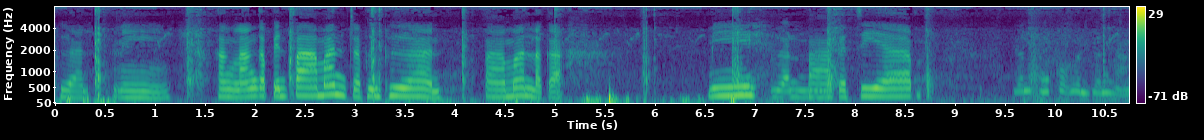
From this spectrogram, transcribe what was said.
เพื่อนๆนี่ข้างหลังก็เป็นปลามั่นจ้าเพื่อนๆปลามั่นแล้วก็มีเดือนปลากระเจี๊ยบเดือนหกก็เอิ้นเดือนหยัง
